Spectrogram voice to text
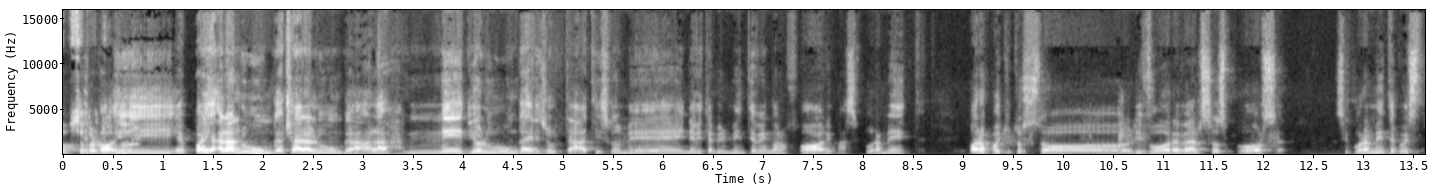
Oh, E soprattutto poi, e poi alla lunga, cioè alla lunga, alla medio-lunga i risultati secondo me inevitabilmente vengono fuori, ma sicuramente. Ora poi tutto sto livore verso Spurs, sicuramente quest-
